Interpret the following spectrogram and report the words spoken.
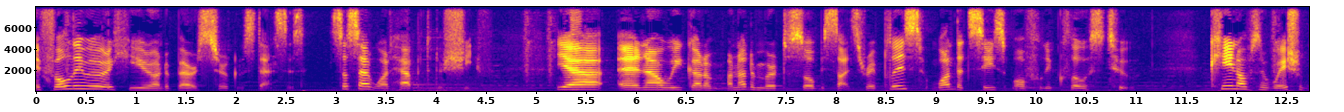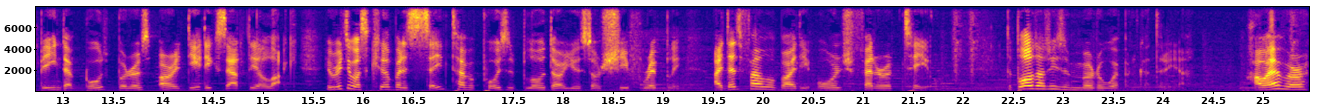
If only we were here under better circumstances. So sad what happened to the chief. Yeah, and now we got a, another murder solve besides Ripley's, one that seems awfully close too. Keen observation being that both brothers are indeed exactly alike. Eureka was killed by the same type of poison blow dart used on Chief Ripley, identifiable by the orange feathered tail. The blow dart is a murder weapon, Katarina. However,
